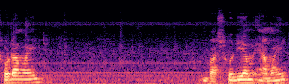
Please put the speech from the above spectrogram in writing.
সোডামাইড বা sodium amide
